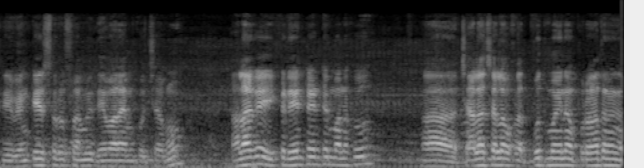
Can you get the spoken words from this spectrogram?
శ్రీ వెంకటేశ్వర స్వామి దేవాలయానికి వచ్చాము. అలాగే ఇక్కడ ఏంటంటే మనకు చాలా చాలా ఒక అద్భుతమైన పురాతన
